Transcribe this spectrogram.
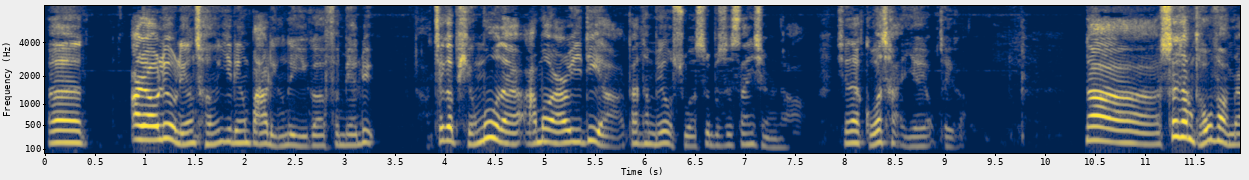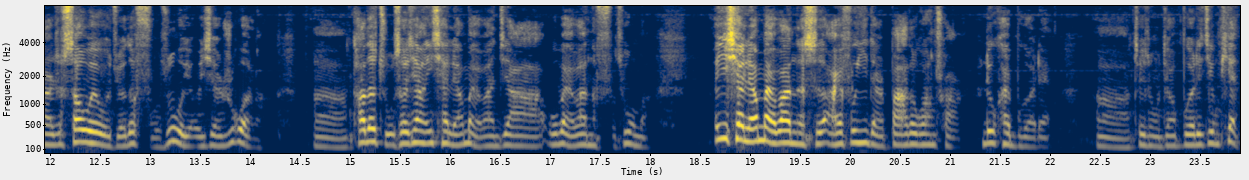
呃，二幺六零乘一零八零的一个分辨率。这个屏幕呢，AMOLED 啊，但它没有说是不是三星的啊。现在国产也有这个。那摄像头方面就稍微我觉得辅助有一些弱了，啊，它的主摄像一千两百万加五百万的辅助嘛，一千两百万的是 f 一点八的光圈，六块玻璃啊，这种叫玻璃镜片。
